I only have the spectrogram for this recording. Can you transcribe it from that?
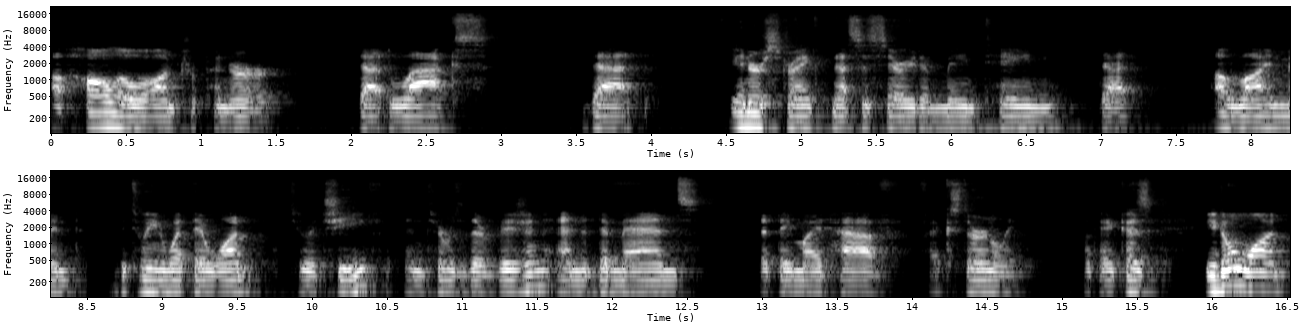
a hollow entrepreneur that lacks that inner strength necessary to maintain that alignment between what they want to achieve in terms of their vision and the demands that they might have externally. Okay, because you don't want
